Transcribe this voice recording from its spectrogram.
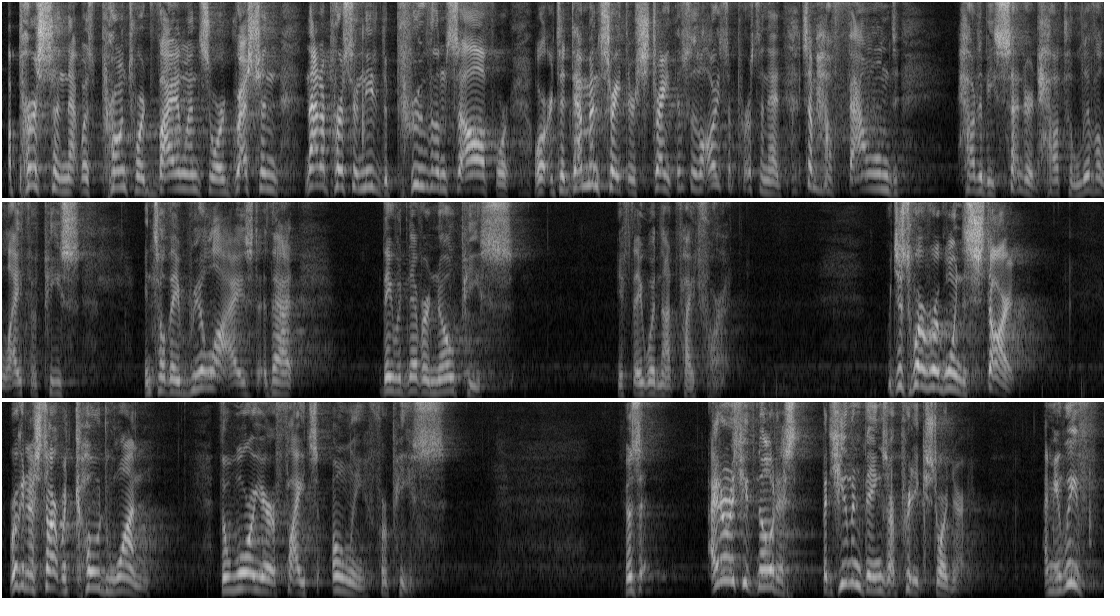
a person that was prone toward violence or aggression, not a person who needed to prove themselves or, or to demonstrate their strength. This was always a person that somehow found how to be centered, how to live a life of peace until they realized that they would never know peace if they would not fight for it. Which is where we're going to start. We're going to start with code one the warrior fights only for peace. Because I don't know if you've noticed, but human beings are pretty extraordinary. I mean, we've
